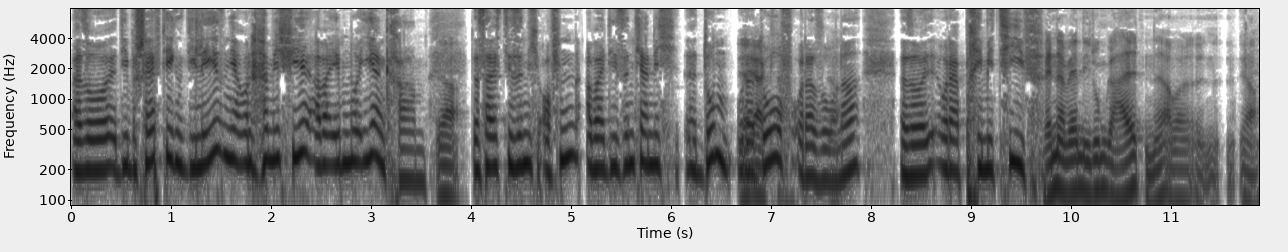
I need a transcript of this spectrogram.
Also die beschäftigen, die lesen ja unheimlich viel, aber eben nur ihren Kram. Ja. Das heißt, die sind nicht offen, aber die sind ja nicht äh, dumm oder ja, doof klar. oder so, Ja. ne? Also oder primitiv. Wenn, dann werden die dumm gehalten, ne? Aber äh, ja.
